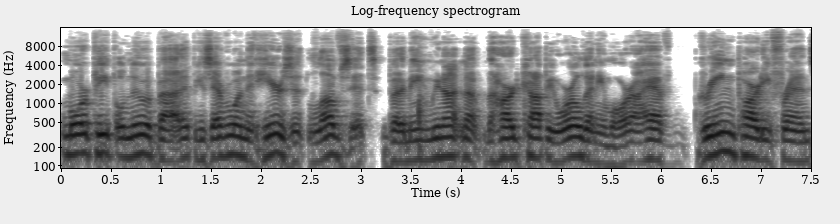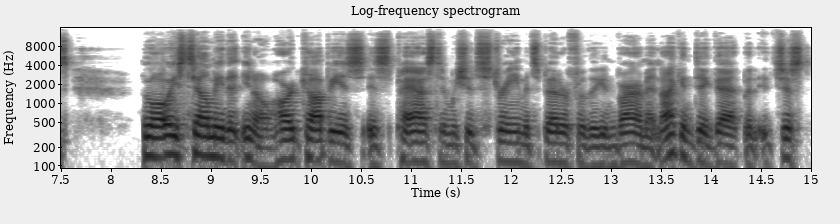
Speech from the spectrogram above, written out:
more people knew about it because everyone that hears it loves it. But I mean, we're not in the hard copy world anymore. I have Green Party friends who always tell me that you know hard copy is is past and we should stream. It's better for the environment, and I can dig that. But it's just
